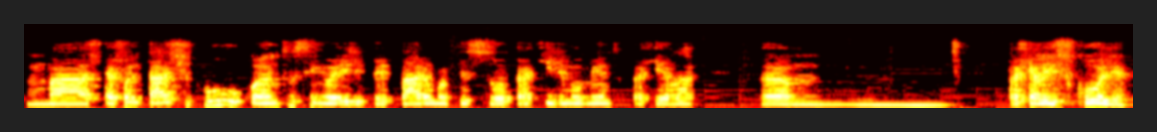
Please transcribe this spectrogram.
Mas é fantástico o quanto o Senhor ele prepara uma pessoa para aquele momento, para aquela um, para aquela escolha.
